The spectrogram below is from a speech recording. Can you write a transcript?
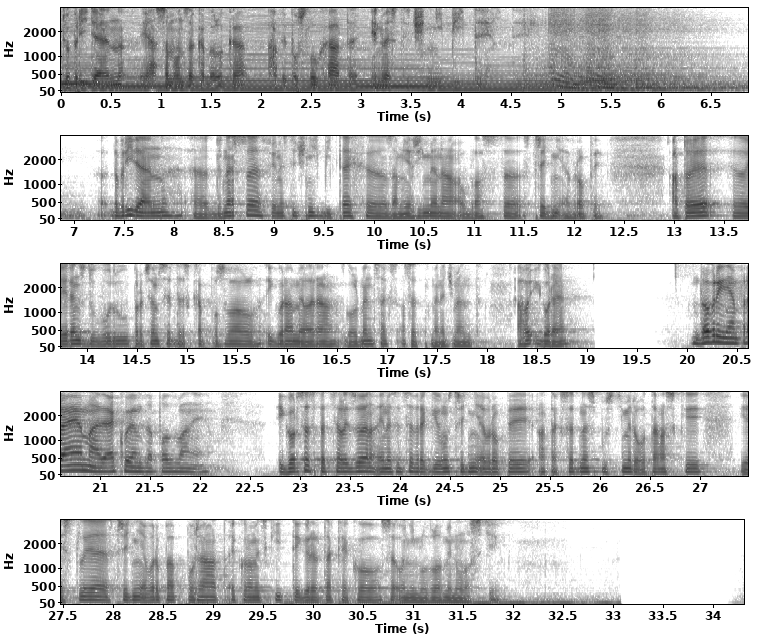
Dobrý den, já jsem Honza Kabelka a vy posloucháte Investiční býty. Dobrý den, dnes se v investičních býtech zaměříme na oblast střední Evropy. A to je jeden z důvodů, proč jsem si dneska pozval Igora Millera z Goldman Sachs Asset Management. Ahoj Igore. Dobrý den, prajem a ďakujem za pozvanie. Igor se specializuje na investice v regionu střední Evropy a tak se dnes pustíme do otázky, jestli je střední Evropa pořád ekonomický tygr, tak jako se o ní mluvilo v minulosti.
